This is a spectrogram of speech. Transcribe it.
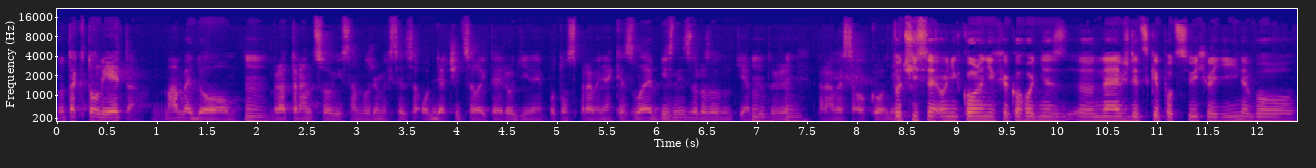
No tak to lieta. Máme do hmm. bratrancovi, samozrejme chce sa odďačiť celej tej rodine, potom spravia nejaké zlé biznis rozhodnutia, hmm. protože hmm. právě se okolo nich... Točí se oni okolo nich jako hodně, ne vždycky svých lidí, nebo...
